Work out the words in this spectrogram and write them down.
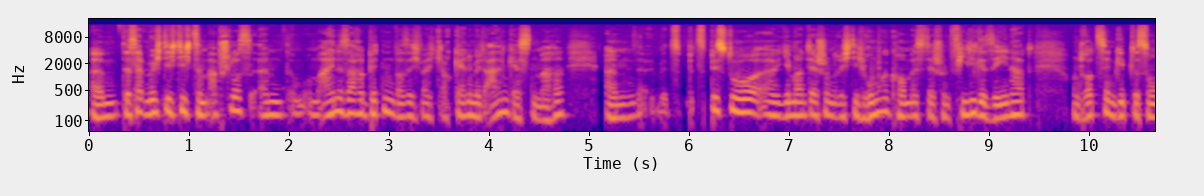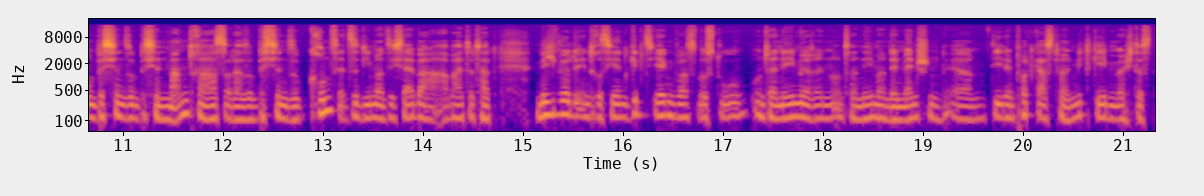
Ähm, deshalb möchte ich dich zum Abschluss ähm, um, um, eine Sache bitten, was ich, was ich auch gerne mit allen Gästen mache. Ähm, jetzt, jetzt, bist du äh, jemand, der schon richtig rumgekommen ist, der schon viel gesehen hat und trotzdem gibt es so ein bisschen, so ein bisschen Mantras oder so ein bisschen so Grundsätze, die man sich selber erarbeitet hat. Mich würde interessieren, gibt es irgendwas, was du Unternehmerinnen, Unternehmern, den Menschen, äh, die den Podcast hören, mitgeben möchtest,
